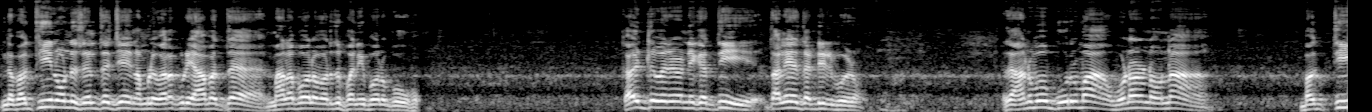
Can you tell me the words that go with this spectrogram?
இந்த பக்தின்னு ஒன்று செலுத்தச்சே நம்மளுக்கு வரக்கூடிய ஆபத்தை மலை போல் வருது பனி போல் போகும். கழுத்து வர வேண்டிய கத்தி தலையை தட்டிட்டு போயிடும். அது அனுபவபூர்வமாக உணரணும்னா பக்தி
